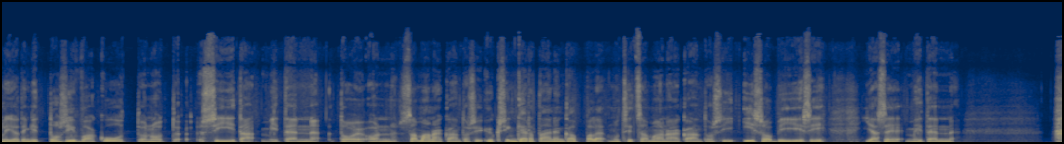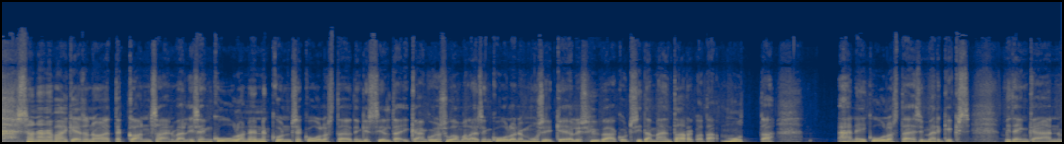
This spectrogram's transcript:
olin jotenkin tosi vakuuttunut siitä, miten toi on samaan aikaan tosi yksinkertainen kappale, mutta sitten samaan aikaan tosi iso biisi ja se, miten – se on aina vaikea sanoa, että kansainvälisen kuulonen, kun se kuulostaa jotenkin siltä ikään kuin suomalaisen kuulonen musiikki ei olisi hyvä, kun sitä mä en tarkoita. Mutta hän ei kuulosta esimerkiksi mitenkään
